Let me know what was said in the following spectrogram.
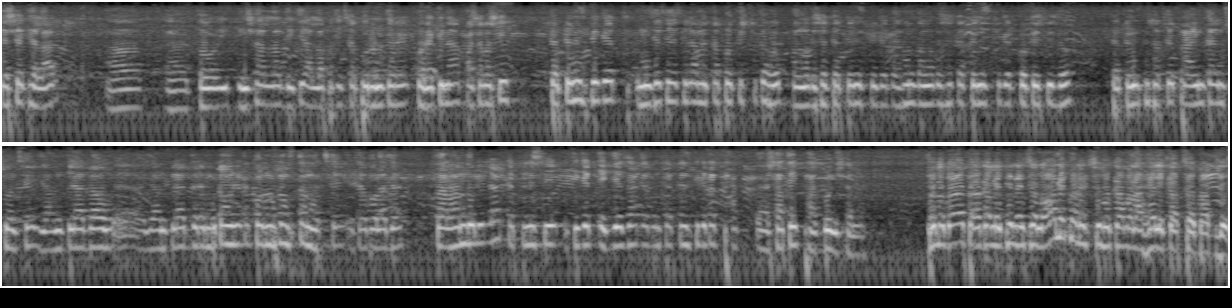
দেশে খেলার। তো ইনশাআল্লাহ দেখি আল্লাহ ইচ্ছা পূরণ করে করে কিনা। পাশাপাশি টেনিস ক্রিকেট নিজে চেয়েছিলাম একটা প্রতিষ্ঠিত হোক। বাংলাদেশের টেনিস ক্রিকেট এখন বাংলাদেশের টেনিস ক্রিকেট প্রতিষ্ঠিত। টেনিসের সাথে প্রাইম টাইম চলছে। ইয়াং প্লেয়াররাও ইয়াং প্লেয়ারদের মোটামুটি একটা কর্মসংস্থান হচ্ছে, এটা বলা যায়। তো আলহামদুলিল্লাহ টেনিস ক্রিকেট এগিয়ে যাক এবং টেনিস ক্রিকেটের সাথেই থাকব ইনশাল্লাহ ধন্যবাদ, আগামী দিনের জন্য অনেক অনেক শুভকামনা, হেলিকপ্টার বাবলু।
